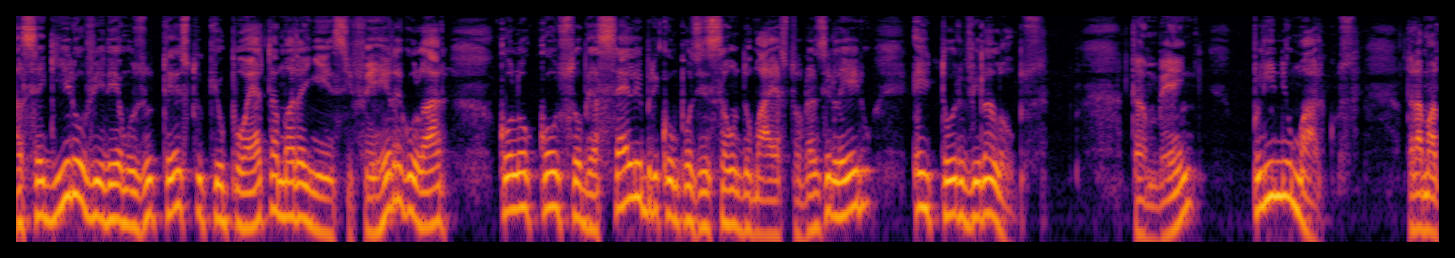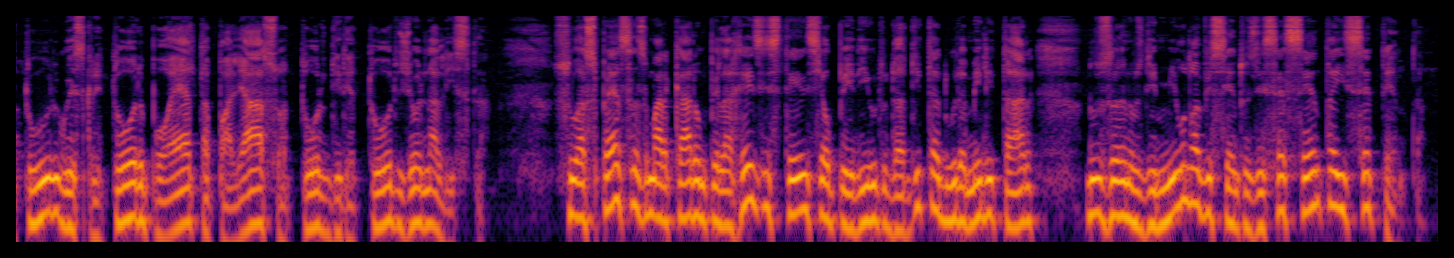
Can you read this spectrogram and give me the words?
A seguir ouviremos o texto que o poeta maranhense Ferreira Goulart colocou sobre a célebre composição do maestro brasileiro Heitor Villa-Lobos. Também Plínio Marcos, dramaturgo, escritor, poeta, palhaço, ator, diretor, jornalista. Suas peças marcaram pela resistência ao período da ditadura militar nos anos de 1960 e 70.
